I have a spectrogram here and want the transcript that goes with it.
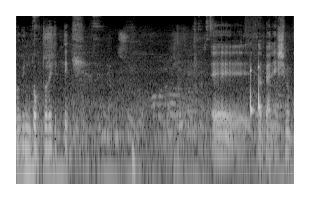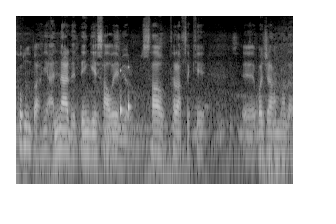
bugün doktora gittik. E, tabii ben eşimin kolunda yani nerede dengeyi sağlayamıyorum. Sağ taraftaki e, bacağıma da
